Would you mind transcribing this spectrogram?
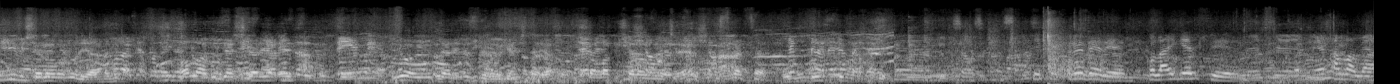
iyi bir şeyler olur ya. Vallahi bu gençler yani Değil mi? yok ümitleriniz bu gençler ya. İnşallah bir şeyler olur. Kısmetse. Hep beraber yapacağız. Teşekkür ederim. Kolay gelsin. Merhabalar.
